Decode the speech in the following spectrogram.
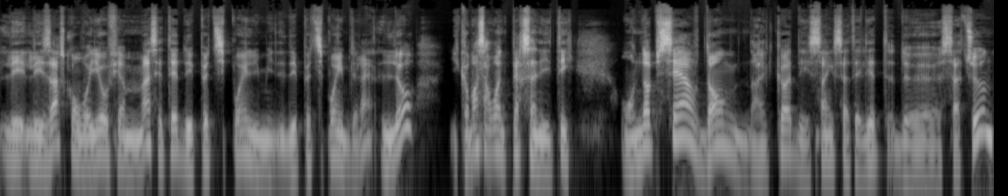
les, les astres qu'on voyait au firmament, c'était des petits points des petits points brillants. Là, ils commencent à avoir une personnalité. On observe donc, dans le cas des cinq satellites de Saturne,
